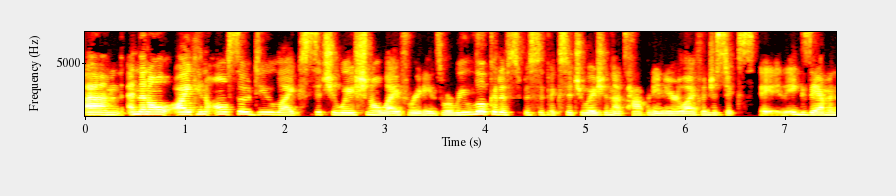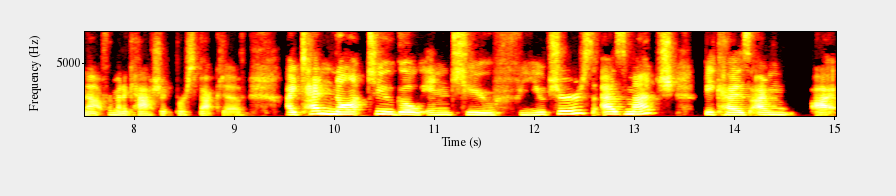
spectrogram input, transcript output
Um, and then I'll I can also do like situational life readings where we look at a specific situation that's happening in your life and just ex- examine that from an akashic perspective. I tend not to go into futures as much because I'm I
